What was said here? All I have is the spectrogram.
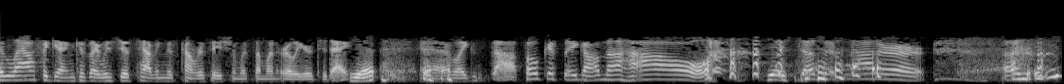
I laugh again because I was just having this conversation with someone earlier today. Yeah. and I'm like, stop focusing on the how. Yes. it doesn't matter. and it is,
